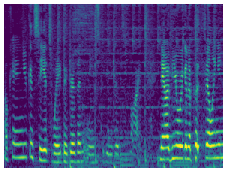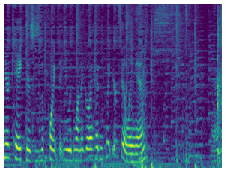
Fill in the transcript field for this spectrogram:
Okay, and you can see it's way bigger than it needs to be, that's fine. Now if you were going to put filling in your cake, this is the point that you would want to go ahead and put your filling in. Okay.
